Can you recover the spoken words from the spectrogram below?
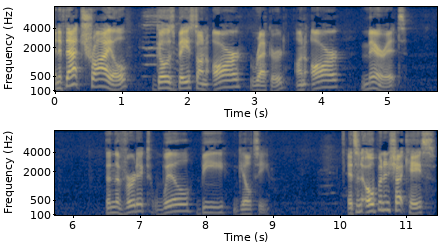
And if that trial goes based on our record, on our merit, then the verdict will be guilty. It's an open and shut case,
